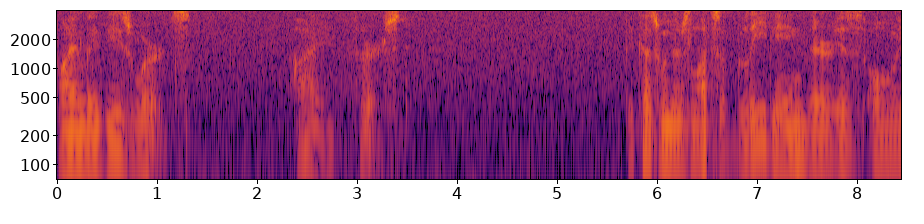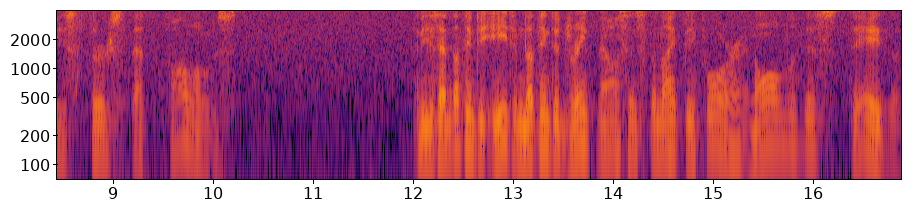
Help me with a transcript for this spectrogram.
finally these words I thirst. Because when there's lots of bleeding, there is always thirst that follows. And he's had nothing to eat and nothing to drink now since the night before. And all of this day, the,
